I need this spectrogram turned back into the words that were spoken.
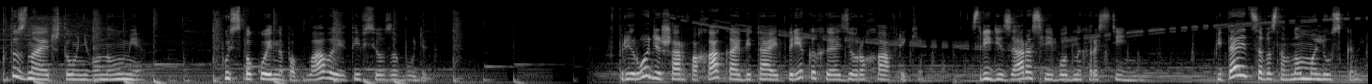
Кто знает, что у него на уме. Пусть спокойно поплавает и все забудет. В природе шар фахака обитает в реках и озерах Африки, среди зарослей водных растений. Питается в основном моллюсками.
